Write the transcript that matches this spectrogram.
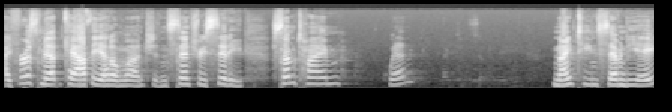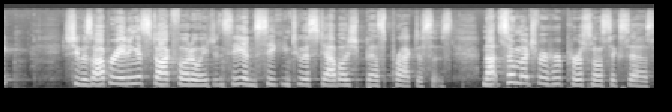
I first met Cathy at a lunch in Century City sometime when? 1978. She was operating a stock photo agency and seeking to establish best practices, not so much for her personal success,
